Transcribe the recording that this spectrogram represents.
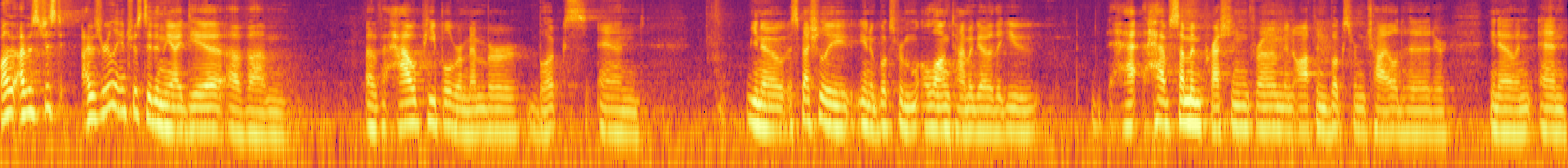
I I was just, I was really interested in the idea of, um, of how people remember books and, you know, especially, you know, books from a long time ago that you ha- have some impression from, and often books from childhood or, you know, and, and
